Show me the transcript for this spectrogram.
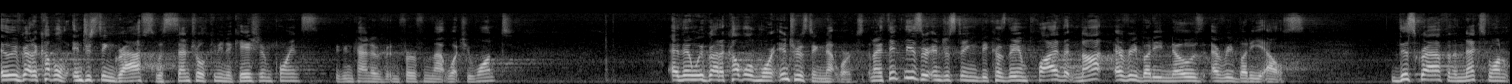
And we've got a couple of interesting graphs with central communication points. You can kind of infer from that what you want. And then we've got a couple of more interesting networks. And I think these are interesting because they imply that not everybody knows everybody else. This graph and the next one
